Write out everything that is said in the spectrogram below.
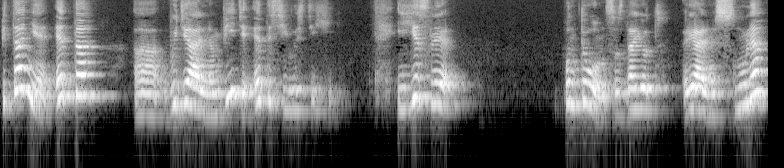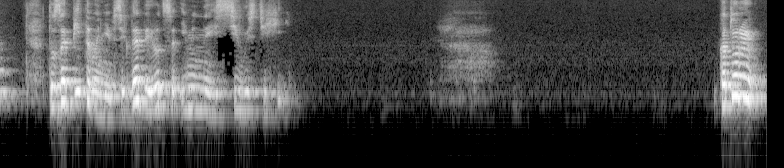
Питание это а, в идеальном виде это сила стихий. И если пантеон создает реальность с нуля, то запитывание всегда берется именно из силы стихий. которые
